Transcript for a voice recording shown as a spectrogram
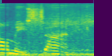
Call me Sonic.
